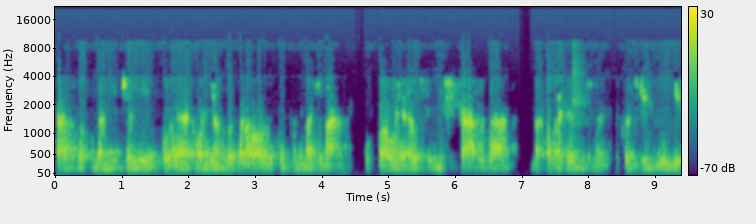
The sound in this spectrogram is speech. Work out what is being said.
ficaram profundamente ali é, olhando aquela obra e tentando imaginar o qual era o significado da, da cobra grande, né? essa coisa de engolir.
